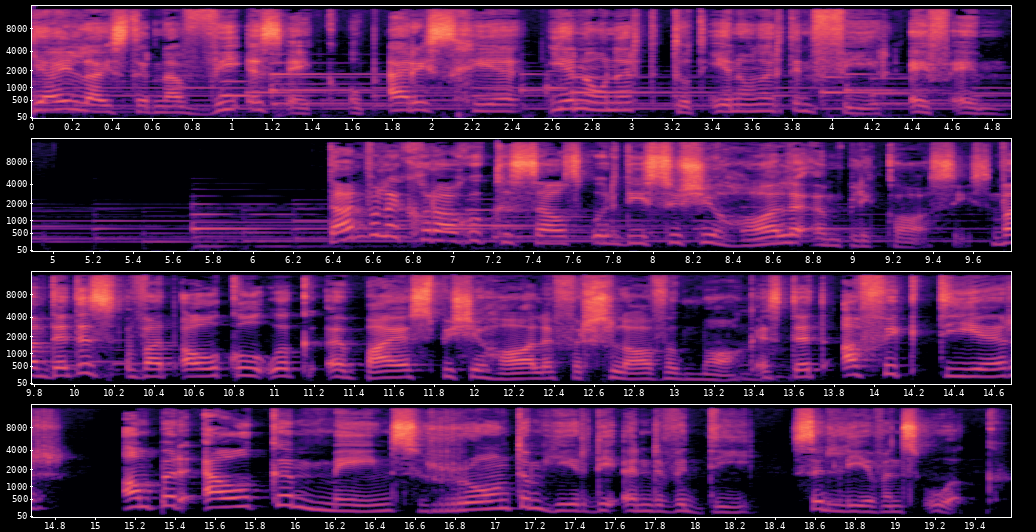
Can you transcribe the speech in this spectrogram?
Jy luister na Wie is ek op RCG 100 tot 104 FM. Dan wil ek graag ook gesels oor die sosiale implikasies, want dit is wat alkohol ook 'n baie spesiale verslawing maak. Is dit affekteer amper elke mens rondom hierdie individu se lewens ook.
